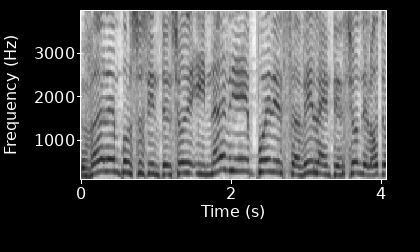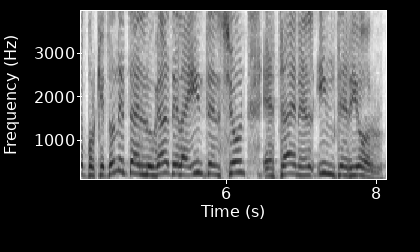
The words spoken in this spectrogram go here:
valen por sus intenciones y nadie puede saber la intención del otro porque ¿dónde está el lugar de la intención? Está en el interior.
